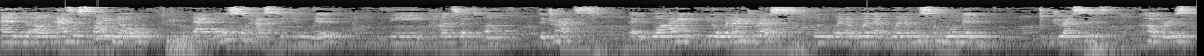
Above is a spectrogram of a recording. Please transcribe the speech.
And um, as a side note, that also has to do with the concept of the dress. That why you know when I dress when when a, when a, when a Muslim woman dresses covers,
